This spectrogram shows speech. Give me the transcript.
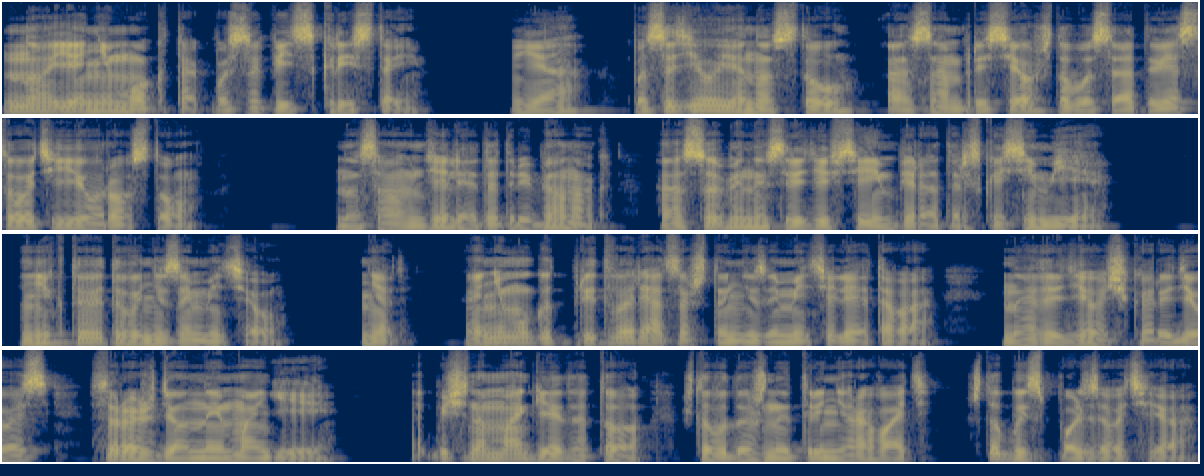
Но я не мог так поступить с Кристой. Я посадил ее на стул, а сам присел, чтобы соответствовать ее росту. На самом деле этот ребенок особенный среди всей императорской семьи. Никто этого не заметил. Нет, они могут притворяться, что не заметили этого, но эта девочка родилась с врожденной магией. Обычно магия – это то, что вы должны тренировать, чтобы использовать ее.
